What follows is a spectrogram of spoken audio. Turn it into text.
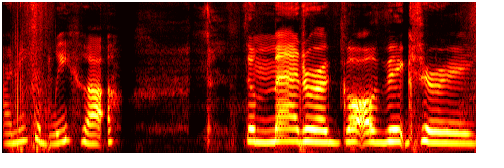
I need to bleep that. The murderer got a victory.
